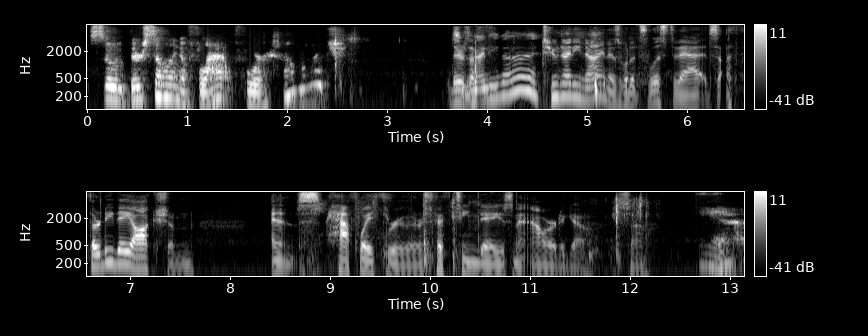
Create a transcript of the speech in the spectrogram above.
so they're selling a flat for how much? There's a ninety nine. two ninety nine is what it's listed at. It's a thirty day auction, and it's halfway through. There's fifteen days and an hour to go. So Yeah.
